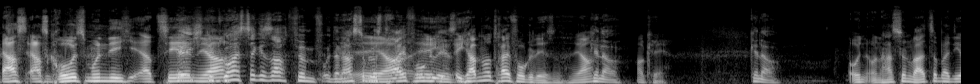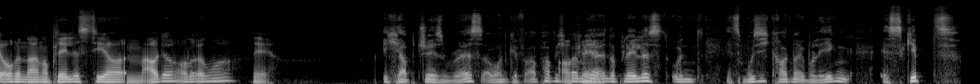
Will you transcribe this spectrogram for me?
erst, erst großmundig erzählen, Nee, ja. Du hast ja gesagt fünf und dann hast du bloß ja, drei vorgelesen. Ich, ich habe nur drei vorgelesen, ja. genau, Okay. genau. Und, und hast du einen Walzer bei dir auch in deiner Playlist hier im Auto oder irgendwo? Nee. Ich habe Jason Mraz, I Won't Give Up, habe ich bei Okay. mir in der Playlist. Und jetzt muss ich gerade mal überlegen, es gibt,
